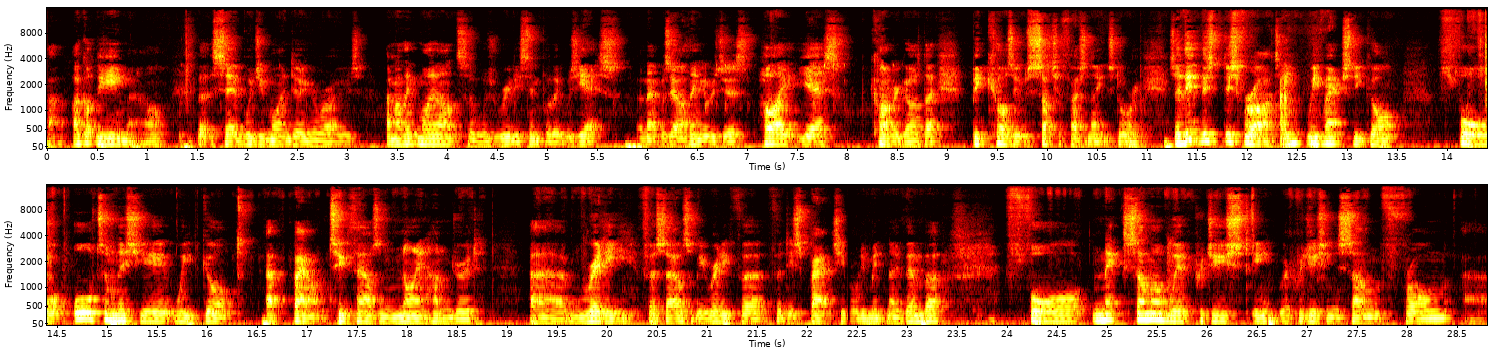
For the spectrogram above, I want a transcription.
uh, I got the email that said, "Would you mind doing a rose?" And I think my answer was really simple. It was yes, and that was it. I think it was just hi, yes, kind regards that because it was such a fascinating story. So this this, this variety, we've actually got for autumn this year, we've got about 2,900 uh, ready for sales. It'll be ready for, for dispatch probably mid-November. For next summer, we're produced we're producing some from uh,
